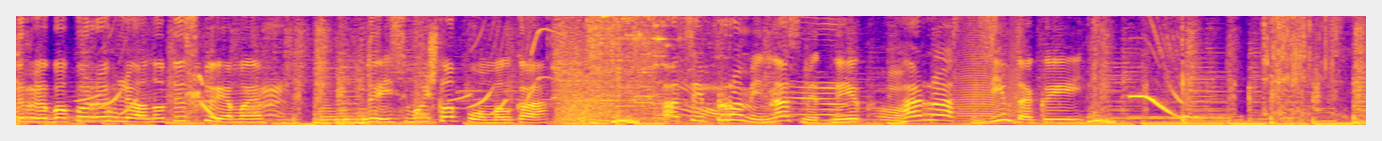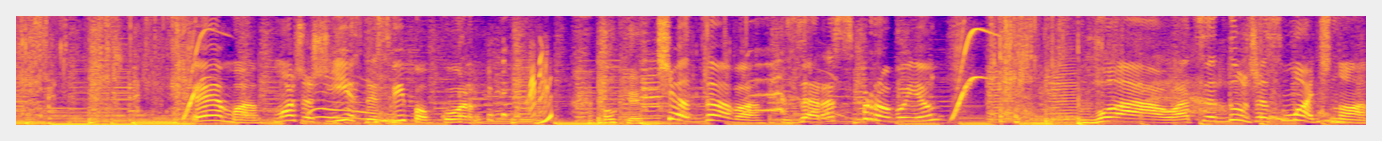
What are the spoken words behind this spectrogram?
Треба переглянути схеми. Десь вийшла помилка. А цей промінь на смітник. Гаразд, зім такий. Ема, можеш їсти свій попкорн. Okay. Чудово! Зараз спробую. Вау, а це дуже смачно!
